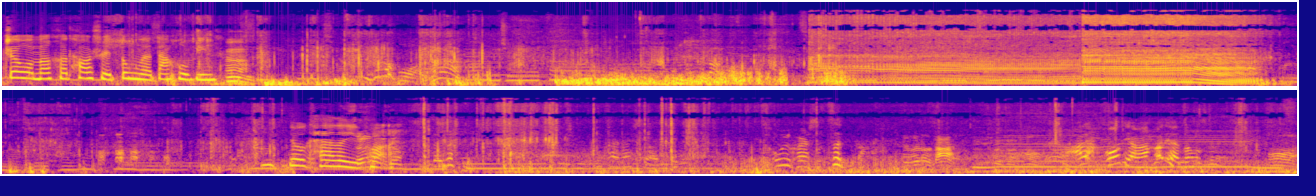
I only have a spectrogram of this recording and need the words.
这我们核桃水冻的大厚冰。嗯。又开了一块。头一块是真大，这个都大。哎呀，好点好点弄出来。哦。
